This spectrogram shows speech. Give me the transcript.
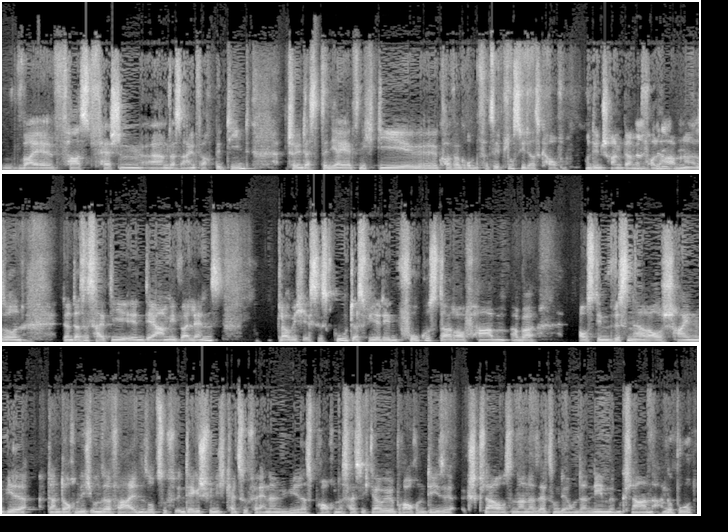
weil Fast Fashion ähm, das einfach bedient. Entschuldigung, das sind ja jetzt nicht die äh, Käufergruppen 40 plus, die das kaufen und den Schrank damit voll haben. Ne? So, und, und das ist halt die in der Ambivalenz, glaube ich, ist es gut, dass wir den Fokus darauf haben, aber aus dem Wissen heraus scheinen wir dann doch nicht unser Verhalten so zu, in der Geschwindigkeit zu verändern, wie wir das brauchen. Das heißt, ich glaube, wir brauchen diese klare Auseinandersetzung der Unternehmen mit einem klaren Angebot.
